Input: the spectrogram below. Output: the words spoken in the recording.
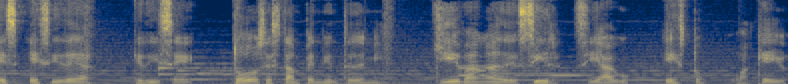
es esa idea que dice todos están pendientes de mí. ¿Qué van a decir si hago esto o aquello?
